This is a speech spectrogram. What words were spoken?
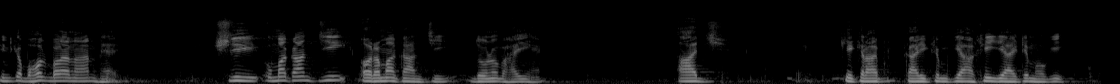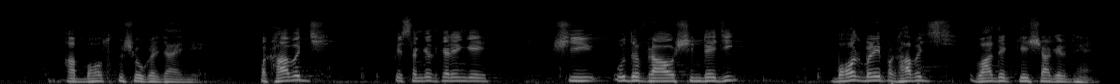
इनका बहुत बड़ा नाम है। श्री उमाकांत जी और रमाकांत जी दोनों भाई हैं। आज के कार्यक्रम की आखिरी ये आइटम होगी। आप बहुत खुश होकर जाएँगे। पखावज पे संगत करेंगे। श्री उद्धव राव शिंदे जी, बहुत बड़े पखावज वादक के शागिर्द हैं।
